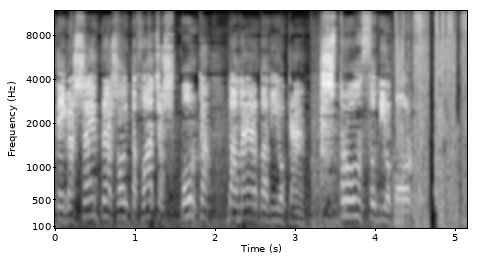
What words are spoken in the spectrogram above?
Tega sempre solita faccia sporca da merda, Dio can. Stronzo, Dio porco.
